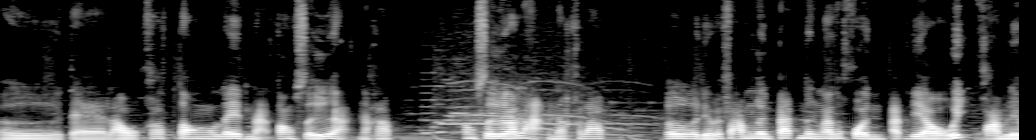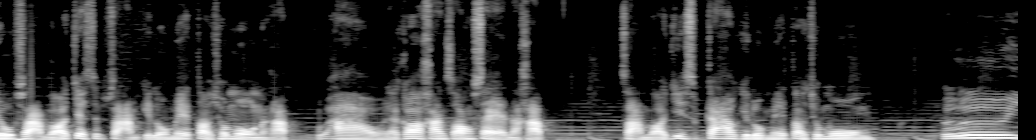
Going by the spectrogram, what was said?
เออ แต่เราก็ต้องเล่นอะ่ะต้องซื้อนะครับ ต้องซื้อแล้วล่ะนะครับ เออ เดี๋ยวไปฟาร์มเงินแป๊บหนึ่งนะทุกคน แป๊บเดียวหุยความเร็ว 373 กิโลเมตรต่อชั่วโมงนะครับ ว้าว แล้วก็คัน2แสนนะครับ 329 กิโลเมตรต่อชั่วโมงเฮ้ย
